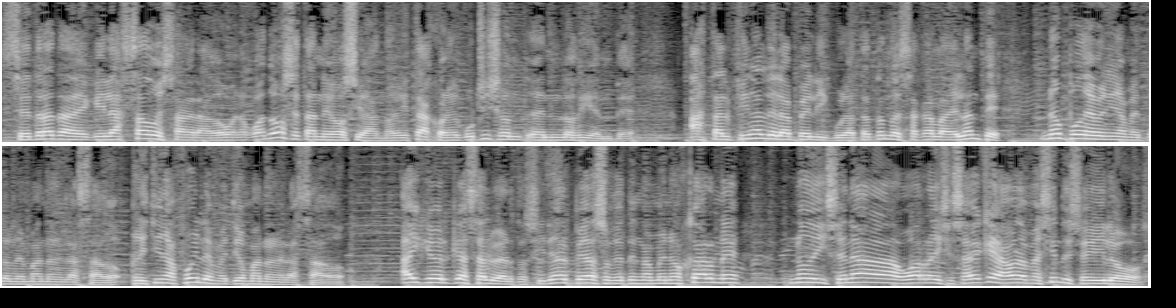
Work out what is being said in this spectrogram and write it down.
se trata de que el asado es sagrado. Bueno, cuando vos estás negociando y estás con el cuchillo en, en los dientes, hasta el final de la película, tratando de sacarla adelante, no podés venir a meterle mano en el asado. Cristina fue y le metió mano en el asado. Hay que ver qué hace Alberto. Si le da el pedazo que tenga menos carne, no dice nada, y dice, ¿sabe qué? Ahora me siento y seguilo vos.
